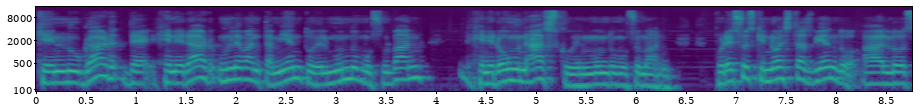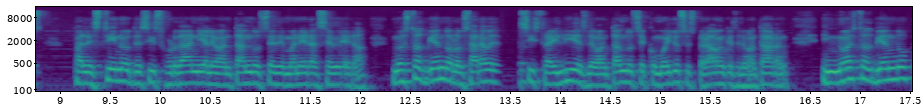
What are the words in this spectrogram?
que en lugar de generar un levantamiento del mundo musulmán, generó un asco del mundo musulmán. Por eso es que no estás viendo a los palestinos de Cisjordania levantándose de manera severa. No estás viendo a los árabes israelíes levantándose como ellos esperaban que se levantaran. Y no estás viendo,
